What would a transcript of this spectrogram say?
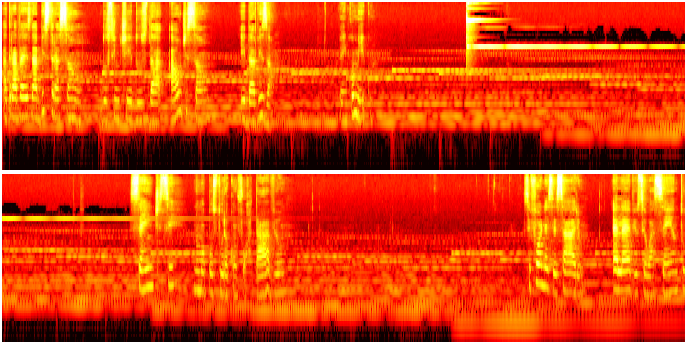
através da abstração dos sentidos da audição e da visão. Vem comigo. Sente-se numa postura confortável. Se for necessário, eleve o seu assento.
